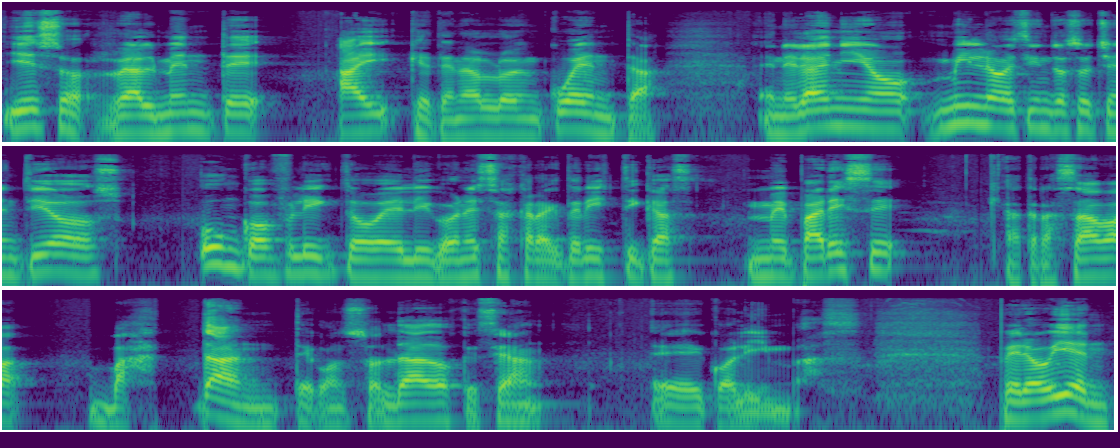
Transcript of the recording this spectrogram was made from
y eso realmente hay que tenerlo en cuenta. En el año 1982, un conflicto bélico en esas características me parece que atrasaba bastante con soldados que sean eh, colimbas. Pero bien,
